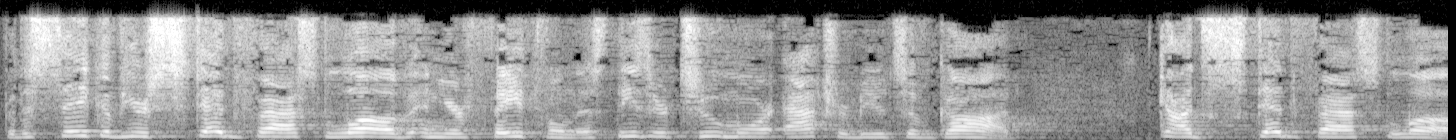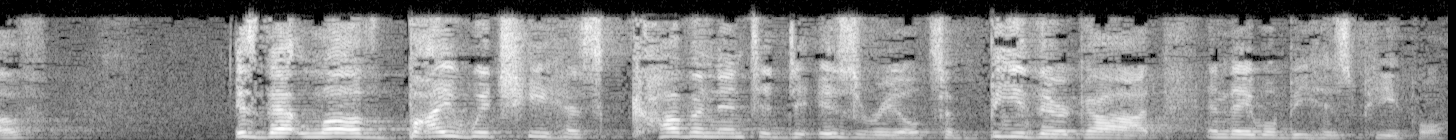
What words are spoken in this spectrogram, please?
For the sake of your steadfast love and your faithfulness. These are two more attributes of God. God's steadfast love is that love by which he has covenanted to Israel to be their God and they will be his people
